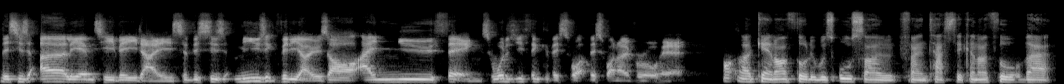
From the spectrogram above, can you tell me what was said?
this is early MTV days. So this is music videos are a new thing. So what did you think of this what this one overall here? Again, I thought it was also fantastic, and I thought that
